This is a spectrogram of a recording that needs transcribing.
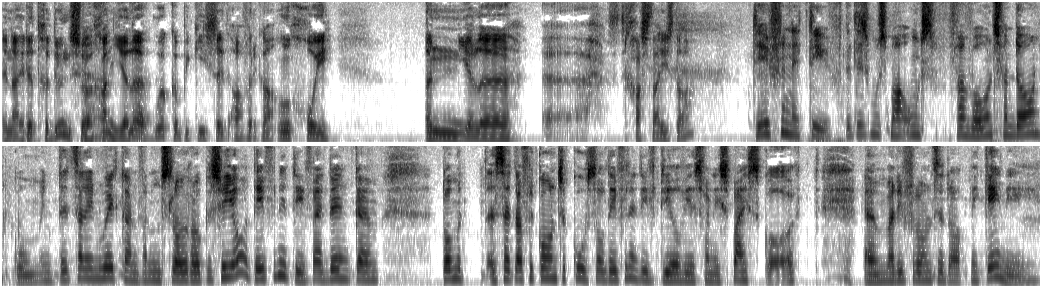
en hy het dit gedoen. So ja, gaan julle ja. ook 'n bietjie Suid-Afrika ingooi in julle uh, gastehuis daar? Definitief. Dit is mos maar ons van waar ons vandaan kom en dit sal nooit kan van ons slou raak. So ja, definitief. Ek dink ehm um, met Suid-Afrikaanse kos sal definitief deel wees van die spyskaart. Ehm um, wat die Franse dalk nie ken nie.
